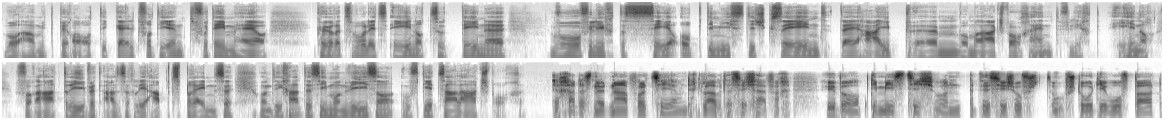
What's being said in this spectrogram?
die auch mit Beratung Geld verdient. Von dem her gehören sie wohl jetzt eher zu denen, wo vielleicht das sehr optimistisch sehen, den Hype, ähm, wo wir angesprochen haben, vielleicht eher vorantreiben, als ein bisschen abzubremsen. Und ich hatte Simon Wieser auf die Zahl angesprochen ich kann das nicht nachvollziehen und ich glaube, das ist einfach überoptimistisch und das ist auf, auf Studien aufgebaut.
